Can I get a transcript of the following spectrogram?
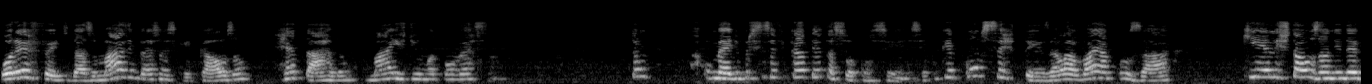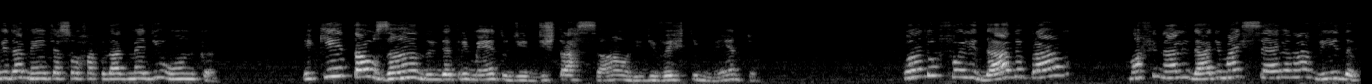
Por efeito das más impressões que causam, retardam mais de uma conversão. O médium precisa ficar atento à sua consciência, porque com certeza ela vai acusar que ele está usando indevidamente a sua faculdade mediúnica e que está usando em detrimento de distração, de divertimento, quando foi lhe dado para uma finalidade mais séria na vida,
